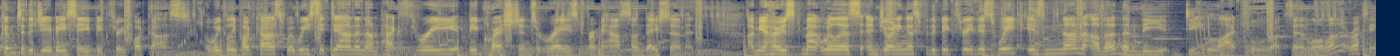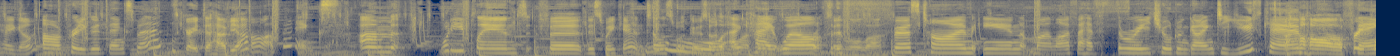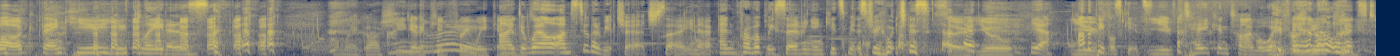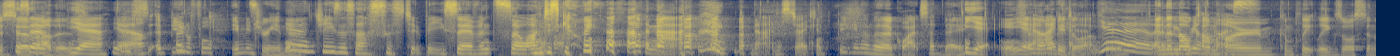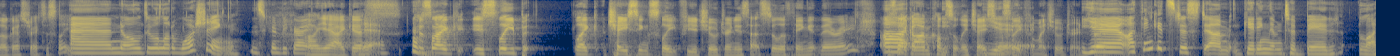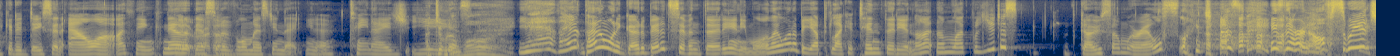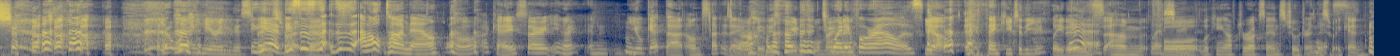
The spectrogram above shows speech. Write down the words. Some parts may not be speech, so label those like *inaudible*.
Welcome to the GBC Big Three podcast, a weekly podcast where we sit down and unpack three big questions raised from our Sunday sermon. I'm your host, Matt Willis, and joining us for the Big Three this week is none other than the delightful Roxanne Lawler. Roxy, how you going? Oh, pretty good, thanks, Matt. It's great to have you. Oh, thanks. Um, what are your plans for this weekend? Tell us what goes on. in the life okay, well, for Roxanne the Lawler. first time in my life, I have three children going to youth camp. Oh, free thank, plug. Thank you, youth leaders. *laughs* Oh my gosh, you get a kid free weekend. I do. Well, I'm still going to be at church, so you know, and probably serving in kids ministry, *laughs* which is so you'll *laughs* yeah, other people's kids. You've taken time away from *laughs* your kids to serve, others. Yeah, yeah. There's a beautiful imagery in Yeah, that. Jesus asks us to be servants, so I'm just going. nah, nah, just joking. You can have a quiet Saturday. Yeah, yeah, yeah. so that'll I be can. delightful. Yeah, and then they'll really come nice. home completely exhausted and they'll go straight to sleep. and I'll do a lot of washing. It's going to be great. oh yeah, I guess because like is sleep like chasing sleep for your children is that still a thing at their age? Because like I'm constantly chasing Uh, yeah. sleep for my children. but- Yeah, I think it's just um, getting them to bed like at a decent hour. I think now Yeah, that they're right sort on. of almost in that you know teenage years. do what I want. Yeah, they, they don't want to go to bed at seven thirty anymore. They want to be up like at ten thirty at night. And I'm like, well, you just go somewhere else. *laughs* Like, just, is there an off switch? *laughs* I don't want you here in this *laughs* space. yeah, this right is now. this is adult time now. Oh, okay. So you know, and you'll get that on Saturday. It'll be this beautiful moment. Twenty four hours. yeah. Thank you to the youth leaders Yeah. um, for you. looking after Roxanne's children this weekend.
